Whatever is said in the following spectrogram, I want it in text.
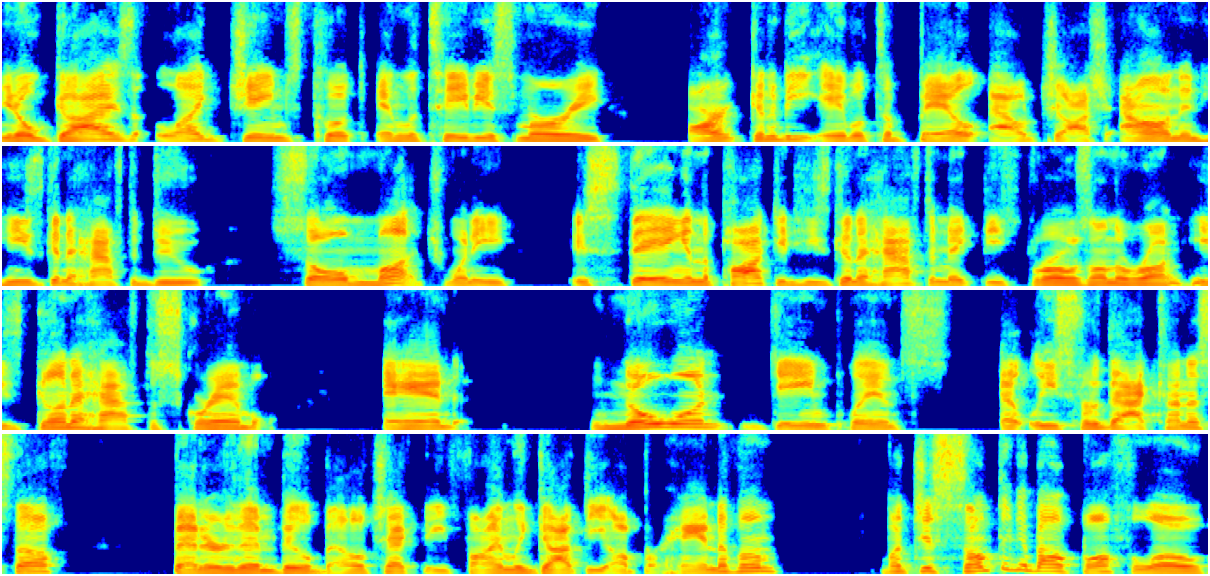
you know, guys like James Cook and Latavius Murray aren't going to be able to bail out Josh Allen and he's going to have to do so much when he is staying in the pocket. He's going to have to make these throws on the run. He's going to have to scramble. And no one game plans at least for that kind of stuff better than Bill Belichick. He finally got the upper hand of him. But just something about Buffalo,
